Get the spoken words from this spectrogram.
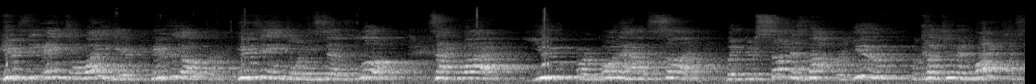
here's the angel right here. Here's the altar. Here's the angel, and he says, Look, Zechariah, you are going to have a son, but your son is not for you because you've been righteous,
